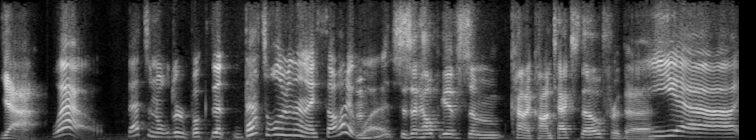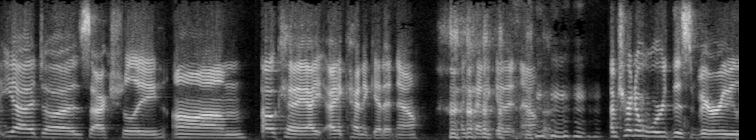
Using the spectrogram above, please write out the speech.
Yeah. wow. That's an older book than that's older than I thought it Mhm. was. Does that help give some kind of context though for the? Yeah, yeah, it does actually. Um, okay, I, I kind of get it now. I kind of get it now. I'm trying to word this very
